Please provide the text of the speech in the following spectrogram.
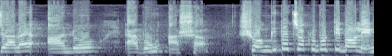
জ্বালায় আলো এবং আশা। সঙ্গীতা চক্রবর্তী বলেন,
